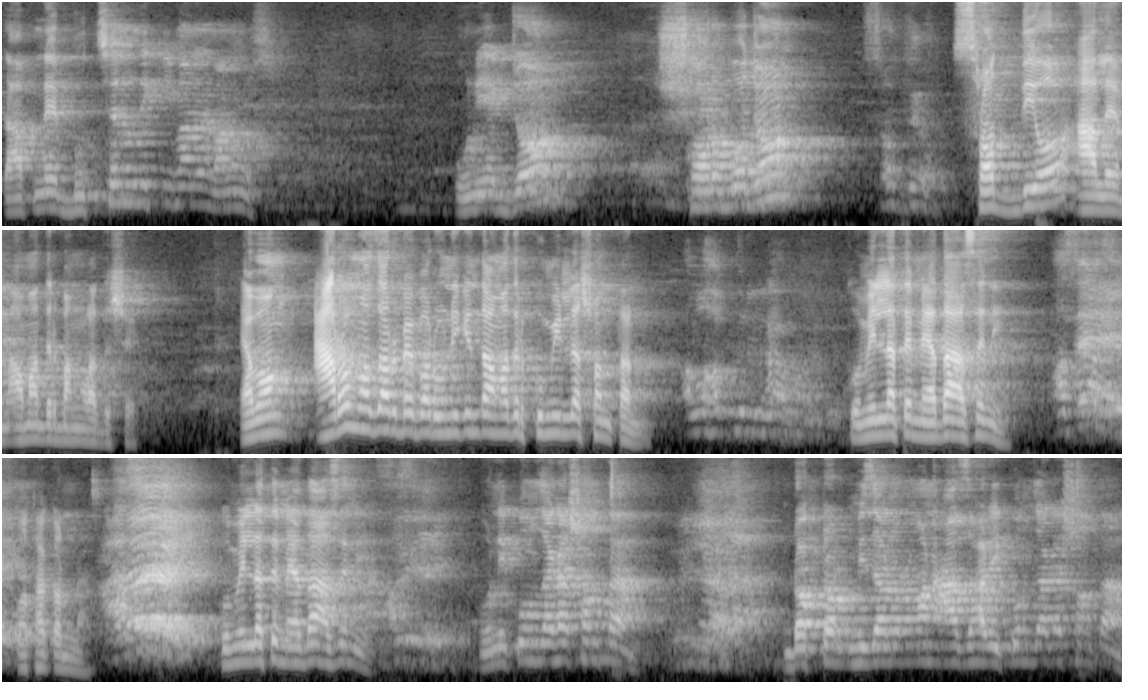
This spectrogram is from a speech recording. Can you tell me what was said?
তা আপনি বুঝছেন উনি কি মানের মানুষ? উনি একজন সর্বজন শ্রদ্ধীয় আলেম আমাদের বাংলাদেশে। এবং আরও মজার ব্যাপার, উনি কিন্তু আমাদের কুমিল্লা সন্তান। কুমিল্লাতে মেধা আসেনি? কথা কন না। কুমিল্লাতে মেধা আসেনি? উনি কোন জায়গার সন্তান? ডক্টর মিজানুর রহমান আজহারি, কোন জায়গার সন্তান?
